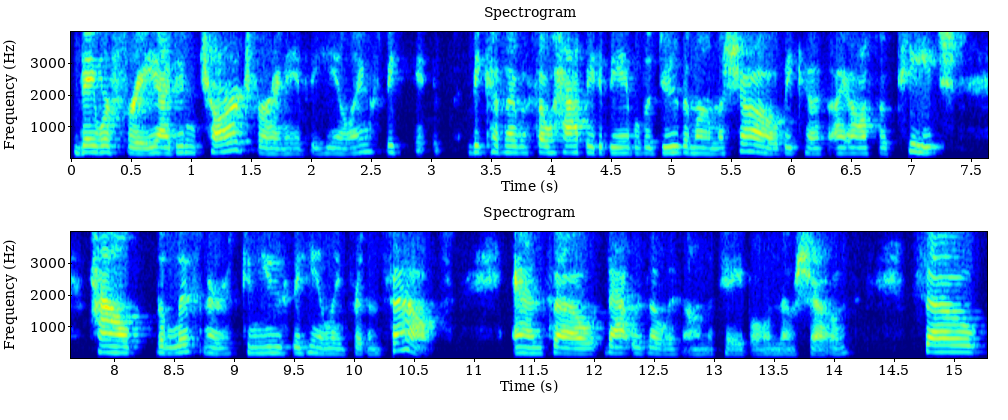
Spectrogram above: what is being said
they were free. I didn't charge for any of the healings because I was so happy to be able to do them on the show because I also teach how the listeners can use the healing for themselves. And so that was always on the table in those shows. So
